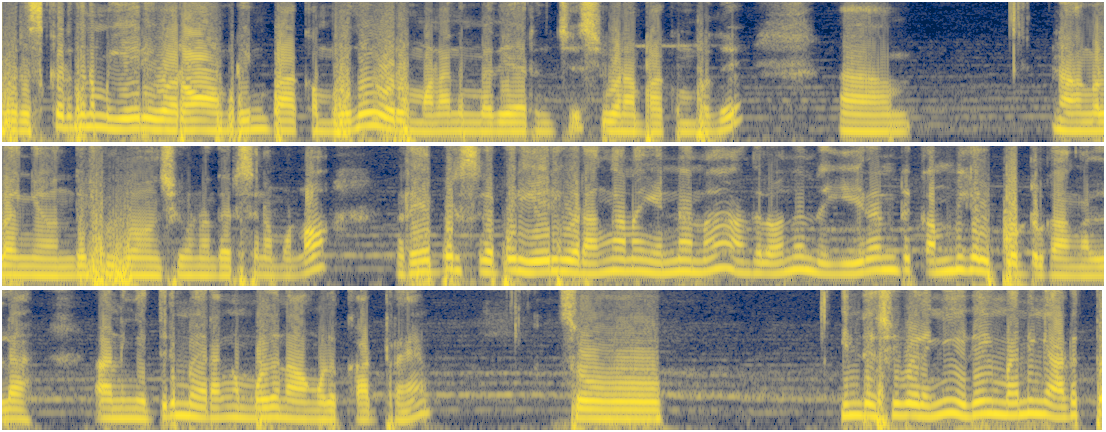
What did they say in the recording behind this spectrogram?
ஒரு ரிஸ்க் எடுத்து நம்ம ஏறி வரோம் அப்படின்னு பார்க்கும்போது ஒரு மன நிம்மதியாக இருந்துச்சு. சிவனை பார்க்கும்போது. நாங்களும் இங்கே வந்து ஃபுல்லாக சிவனை தரிசனம் பண்ணோம். நிறைய பேர் சில பேர் ஏறி வராங்க. ஆனால் என்னென்னா அதில் வந்து இந்த இரண்டு கம்பிகள் போட்டிருக்காங்கல்ல நீங்கள் திரும்ப இறங்கும் போது நான் உங்களுக்கு காட்டுறேன். ஸோ இந்த சிவலிங்கம் இதே மாதிரி நீங்கள் அடுத்த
